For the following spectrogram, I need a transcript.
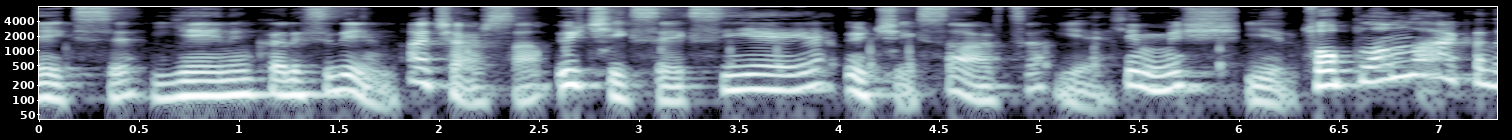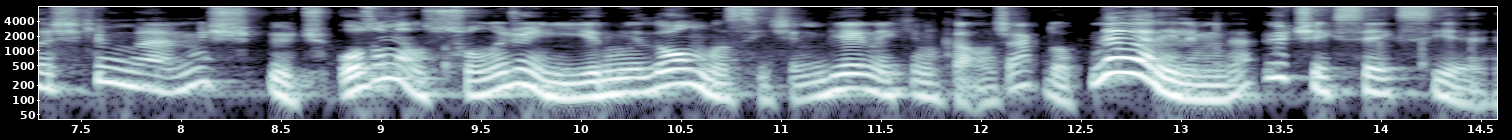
eksi y'nin karesi değil mi? Açarsam 3x eksi y'ye 3x artı y. Kimmiş? 20. Toplamlı arkadaş kim vermiş? 3. O zaman sonucun 27 olması için diğerine kim kalacak? 9. Ne var elimde? 3x eksi y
